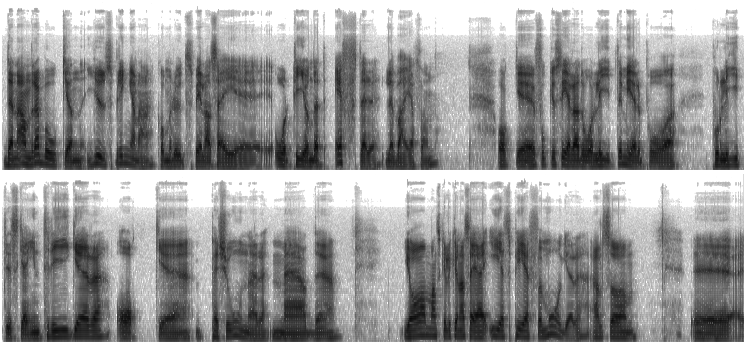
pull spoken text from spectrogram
Den andra boken, Ljusbringarna, kommer att utspela sig eh, årtiondet efter Leviathan och eh, fokuserar då lite mer på politiska intriger och eh, personer med eh, ja, man skulle kunna säga ESP-förmågor, alltså eh,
